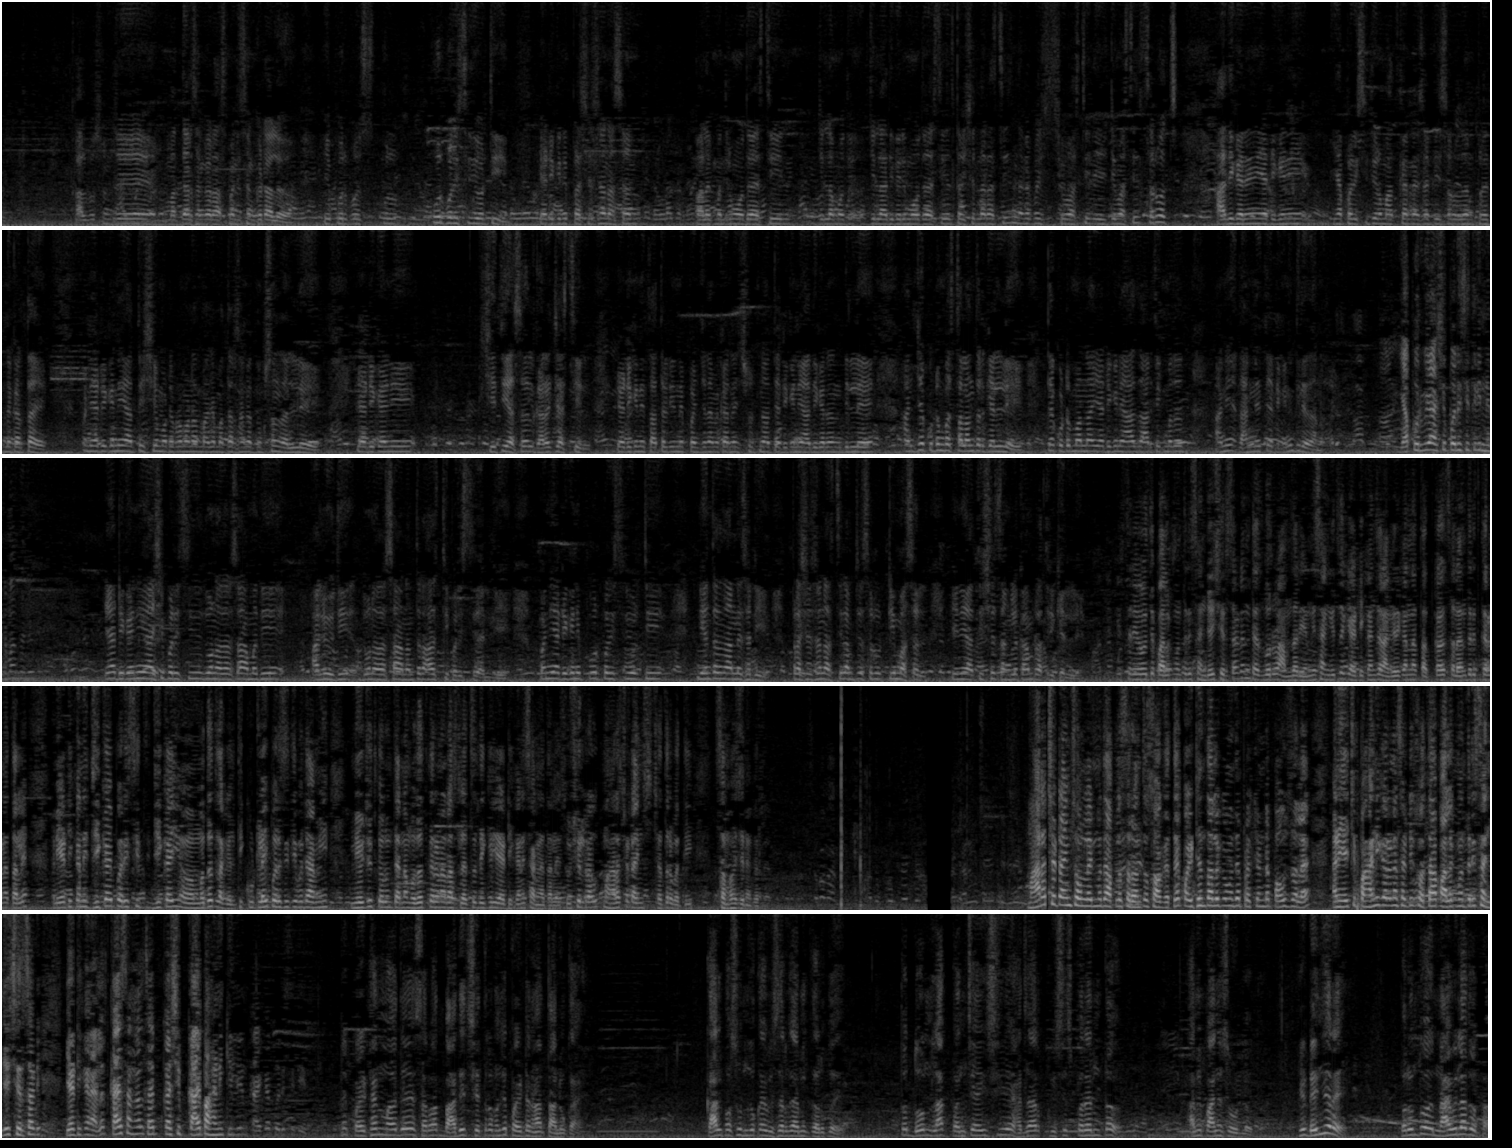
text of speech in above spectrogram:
कालपासून जे मतदारसंघात आसमानी संकट आलं हे पूर पूर पूर परिस्थितीवरती या ठिकाणी प्रशासन असन पालकमंत्री महोदय असतील जिल्हा महोदय जिल्हाधिकारी महोदय असतील तहसीलदार असतील नगरपरिषद शिव असतील एच एम असतील सर्वच अधिकाऱ्यांनी या ठिकाणी या परिस्थितीवर मात करण्यासाठी सर्वजण प्रयत्न करत आहे पण या ठिकाणी अतिशय मोठ्या प्रमाणात माझ्या मतदारसंघात नुकसान झालेले आहे. या ठिकाणी शेती असेल घराची असतील या ठिकाणी तातडीने पंचनामे करण्याची सूचना त्या ठिकाणी अधिकाऱ्यांना दिली आहे. आणि जे कुटुंब स्थलांतर केलेले त्या कुटुंबांना या ठिकाणी आज आर्थिक मदत आणि धान्य त्या ठिकाणी दिले जाणार. यापूर्वी अशी परिस्थिती निर्माण झाली या ठिकाणी अशी परिस्थिती दोन हजार सहामध्ये आली होती. दोन हजार सहा नंतर आज ती परिस्थिती आली आहे. पण या ठिकाणी पूर परिस्थितीवरती नियंत्रण आणण्यासाठी प्रशासन असतील आमच्या सर्व टीम असेल यांनी अतिशय चांगलं काम रात्री केलेलं आहे. तर हे होते पालकमंत्री संजय शिरसाट आणि त्याचबरोबर आमदार यांनी सांगितलं की या ठिकाणच्या नागरिकांना तत्काळ स्थलांतरित करण्यात आले आणि या ठिकाणी जी काही परिस्थिती जी काही मदत लागेल ती कुठल्याही परिस्थितीमध्ये आम्ही नियोजित करून त्यांना मदत करणार असल्याचं देखील या ठिकाणी सांगण्यात आलं Sushil Raut Maharashtra Times Chhatrapati Sambhajinagar. Maharashtra Times online मध्ये आपलं सर्वांचं स्वागत आहे. पैठण तालुक्यामध्ये प्रचंड पाऊस झालाय आणि याची पाहणी करण्यासाठी स्वतः पालकमंत्री संजय शिरसाट या ठिकाणी आलेत. काय सांगाल साहेब? कशी काय पाहणी केली आणि काय काय परिस्थिती आहे? पैठणमध्ये सर्वात बाधित क्षेत्र म्हणजे पैठण हा तालुका आहे. कालपासून जो काही विसर्ग आम्ही करतोय तो दोन लाख पंच्याऐंशी हजार क्युसेस पर्यंत आम्ही पाणी सोडलं होतं. हे डेंजर आहे परंतु नाविलाज होता.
